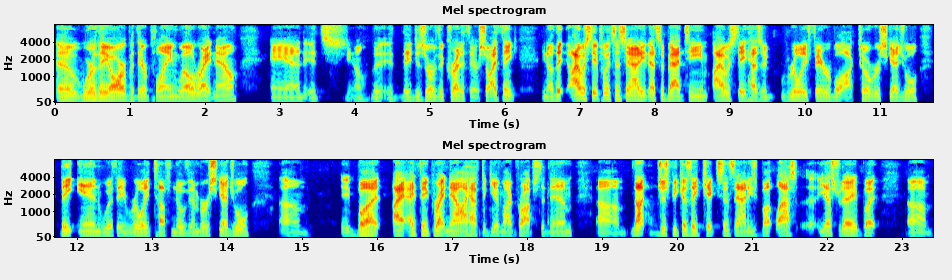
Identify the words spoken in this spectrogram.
uh, where they are, but they're playing well right now, and it's you know the, they deserve the credit there. So I think you know the, Iowa State played Cincinnati. That's a bad team. Iowa State has a really favorable October schedule. They end with a really tough November schedule. Um, but I, I, think right now I have to give my props to them. Um, not just because they kicked Cincinnati's butt last uh, yesterday, but um,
